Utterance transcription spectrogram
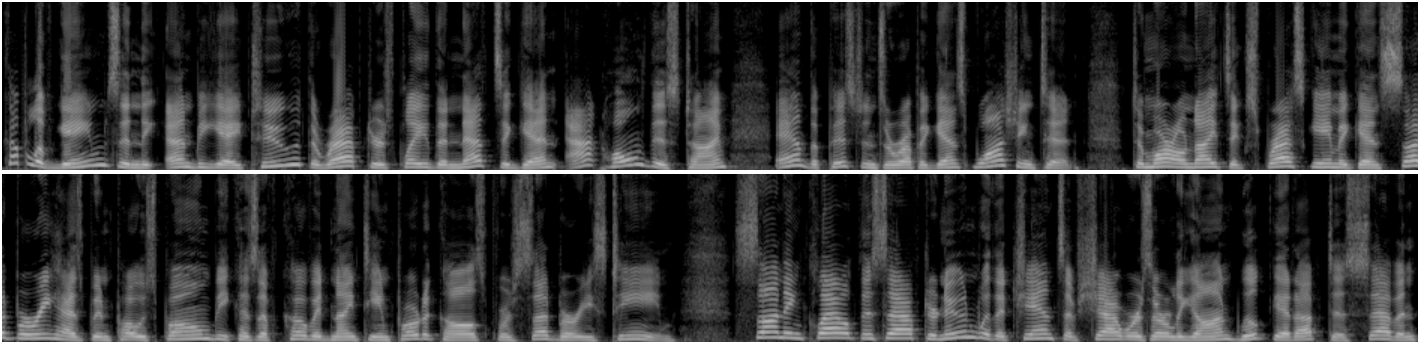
Couple of games in the NBA too. The Raptors play the Nets again at home this time, and the Pistons are up against Washington. Tomorrow night's Express game against Sudbury has been postponed because of COVID 19 protocols for Sudbury's team. Sun and cloud this afternoon with a chance of showers early on. We'll get up to 7.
